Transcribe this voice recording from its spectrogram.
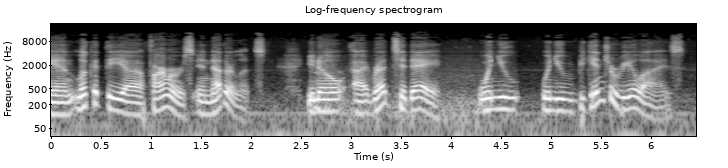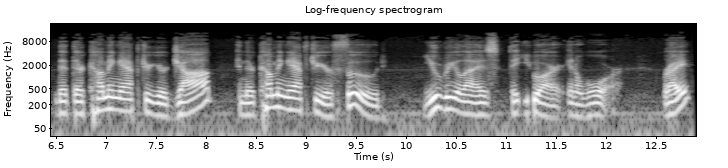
And look at the uh, farmers in Netherlands. You know, I read today when you when you begin to realize that they're coming after your job and they're coming after your food, you realize that you are in a war, right?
